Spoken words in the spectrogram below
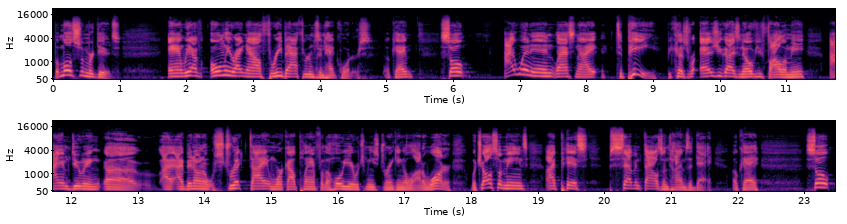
but most of them are dudes. And we have only right now three bathrooms in headquarters. Okay, so I went in last night to pee because, as you guys know, if you follow me, I am doing. Uh, I, have been on a strict diet and workout plan for the whole year, which means drinking a lot of water, which also means I piss 7,000 times a day. Okay. So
